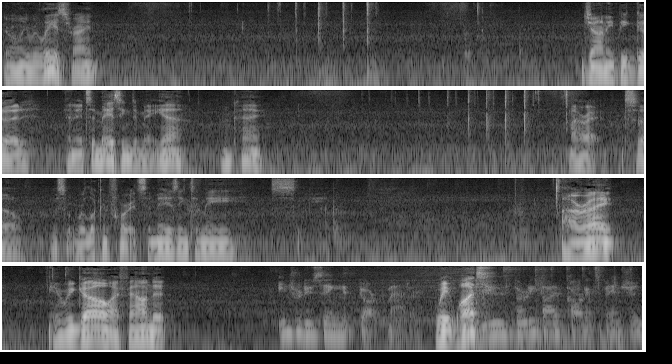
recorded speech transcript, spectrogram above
their only release, right? Johnny Be Good, and it's amazing to me. Yeah. Okay. All right. So that's what we're looking for. It's amazing to me. Let's see. All right. Here we go. I found it. Introducing Dark Matter. Wait, what? New 35 card expansion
